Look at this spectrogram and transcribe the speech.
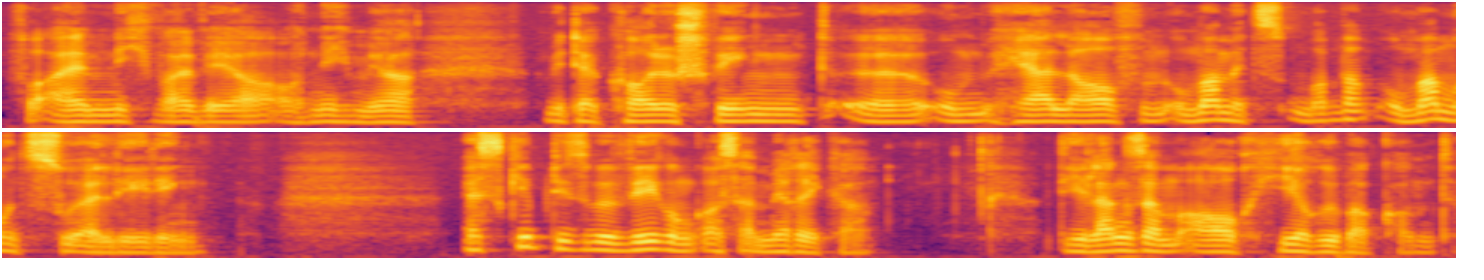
Vor allem nicht, weil wir ja auch nicht mehr mit der Keule schwingend äh, umherlaufen, um Mammuts, um Mammuts zu erledigen. Es gibt diese Bewegung aus Amerika, die langsam auch hier rüberkommt.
